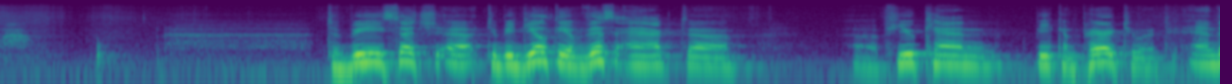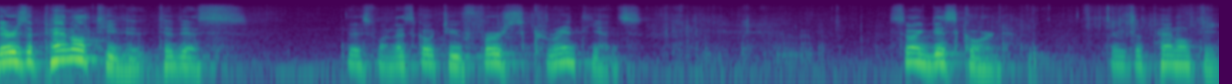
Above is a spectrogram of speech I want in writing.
Wow. To be such, uh, to be guilty of this act. Uh, uh, few can be compared to it. And there's a penalty to, this, this one. Let's go to 1 Corinthians. Sowing discord. There's a penalty.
